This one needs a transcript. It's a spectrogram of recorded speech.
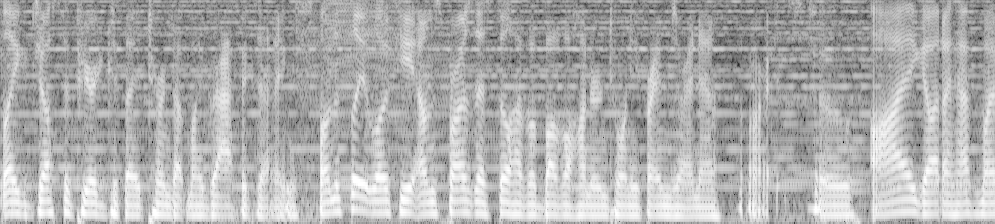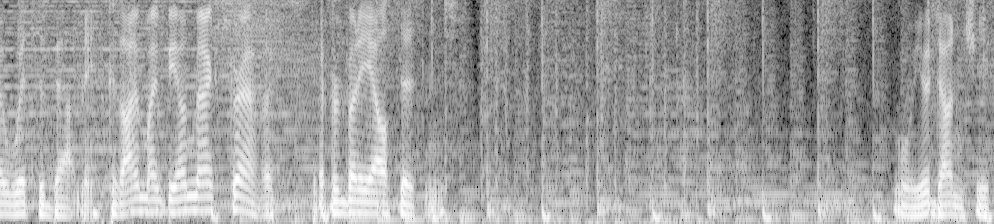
like just appeared because I turned up my graphic settings? Honestly, Loki, I'm surprised I still have above 120 frames right now. All right, so I gotta have my wits about me because I might be on max graphics. Everybody else isn't. Oh, you're done, Chief.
